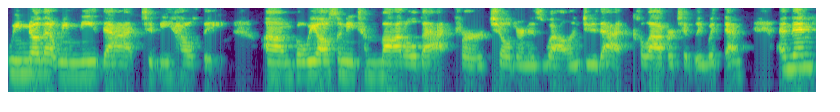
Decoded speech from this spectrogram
we know that we need that to be healthy. Um, but we also need to model that for children as well and do that collaboratively with them. And then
